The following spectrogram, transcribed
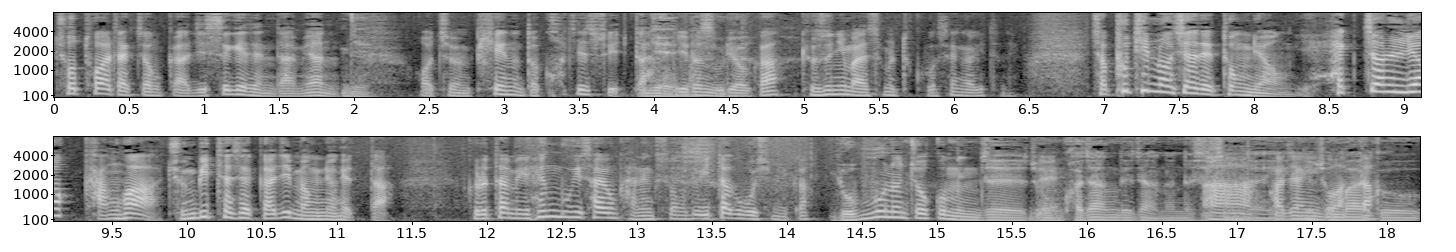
초토화 작전까지 쓰게 된다면 예. 어쩌면 피해는 더 커질 수 있다. 예, 이런 맞습니다. 우려가 교수님 말씀을 듣고 생각이 드네요. 자, 푸틴 러시아 대통령 이 핵전력 강화 준비 태세까지 명령했다. 그렇다면 핵무기 사용 가능성도 있다고 보십니까? 요 부분은 조금 이제 좀 네. 과장되지 않았나 싶습니다. 아, 것 정말? 그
